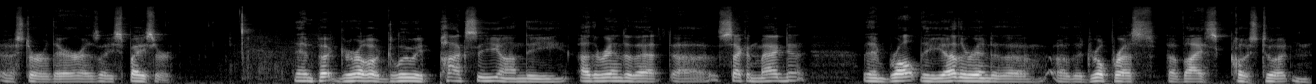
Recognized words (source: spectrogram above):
uh, stir there as a spacer. Then put Gorilla Glue epoxy on the other end of that uh, second magnet. Then brought the other end of the of the drill press vise close to it and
